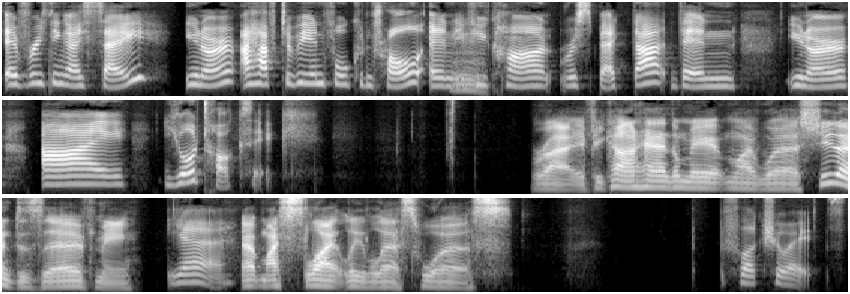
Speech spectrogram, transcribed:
everything I say. You know, I have to be in full control. And if Mm. you can't respect that, then you know, I you're toxic. Right. If you can't handle me at my worst, you don't deserve me Yeah, at my slightly less worse. fluctuates.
